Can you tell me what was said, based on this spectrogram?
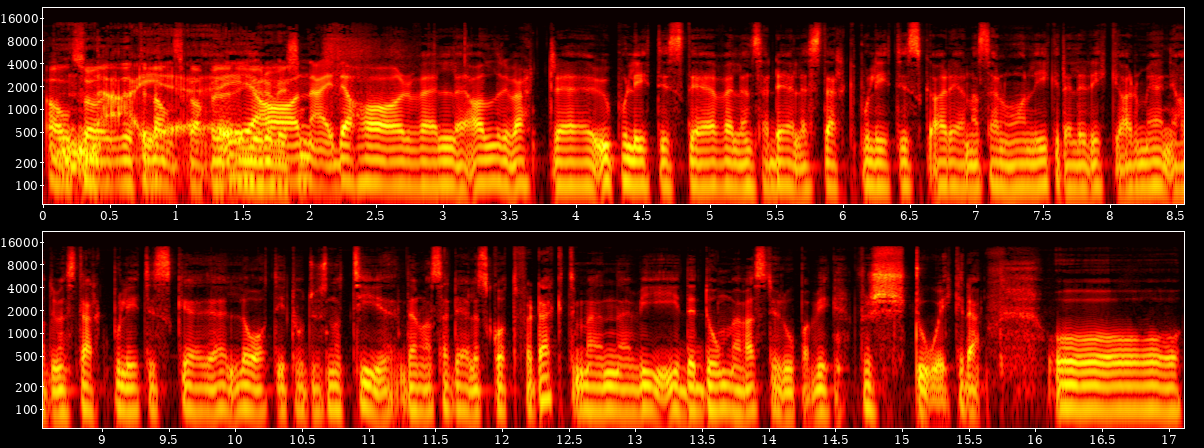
Altså nei, dette landskapet i ja, Eurovision? Nei, det har vel aldri vært uh, upolitisk. Det er vel en særdeles sterk politisk arena, selv om man liker det eller ikke. Armenia hadde jo en sterk politisk uh, låt i 2010. Den var særdeles godt fordekt, men vi i det dumme Vest-Europa, vi forsto ikke det. Og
